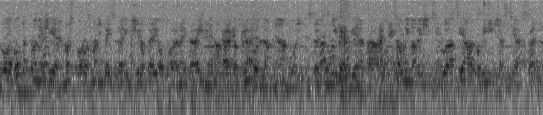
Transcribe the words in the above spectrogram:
Vo Watertone žije množstvo rozmanitej zvery v širokej otvorenej krajine a preto tu podľa mňa môžete stretnúť divé zvieratá v zaujímavejších situáciách ako v iných častiach sveta.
